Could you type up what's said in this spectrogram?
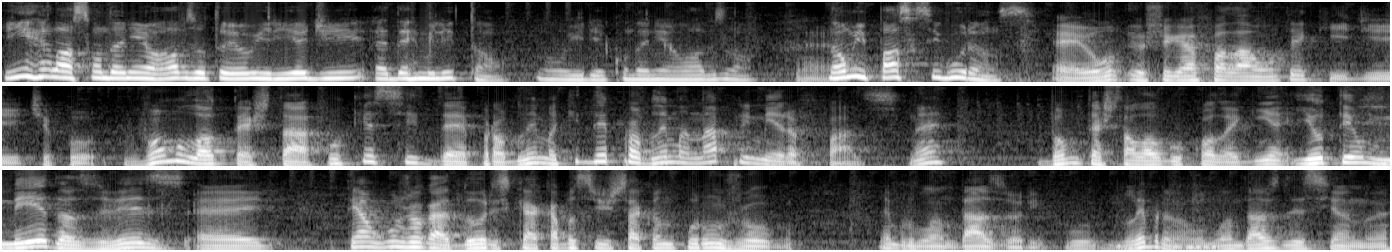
E em relação ao Daniel Alves, eu, eu iria de Éder Militão. Não iria com o Daniel Alves, não. É. Não me passa segurança. É, eu, eu cheguei a falar ontem aqui de, tipo, vamos logo testar, porque se der problema, que dê problema na primeira fase, né? Vamos testar logo o coleguinha. E eu tenho medo, às vezes, é, tem alguns jogadores que acabam se destacando por um jogo. Lembra o Landázuri? O- lembra não? O Landázuri desse ano, né?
